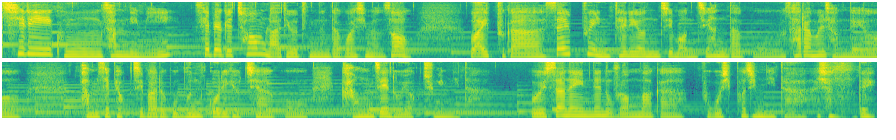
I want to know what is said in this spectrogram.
(7203님이) 새벽에 처음 라디오 듣는다고 하시면서 와이프가 셀프 인테리어인지 뭔지 한다고 사람을 잡네요. 밤새 벽지 바르고 문고리 교체하고 강제 노역 중입니다. 울산에 있는 우리 엄마가 보고 싶어집니다. 하셨는데,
